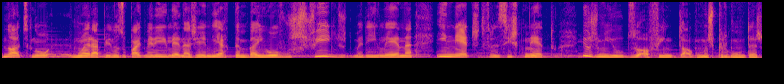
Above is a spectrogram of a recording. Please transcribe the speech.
Note que não, não era apenas o pai de Maria Helena, a GNR também ouve os filhos de Maria Helena e netos de Francisco Neto. E os miúdos, ao fim de algumas perguntas,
